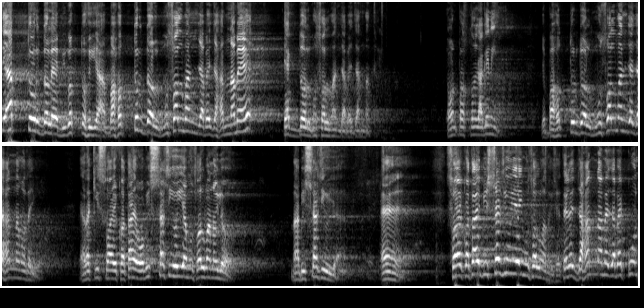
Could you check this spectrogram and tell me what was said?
তিয়াত্তর দলে বিভক্ত হইয়া বাহাত্তর দল মুসলমান যাবে জাহান নামে একদল মুসলমান যাবে জান্নাতে। তখন প্রশ্ন জাগেনি যে বাহাত্তর দল মুসলমান যে জাহান নামে যাইব। এরা কি ছয় কথায় অবিশ্বাসী হইয়া মুসলমান হইল? না বিশ্বাসী হইয়া? হ্যাঁ। ছয় কথায় বিশ্বাসী হইয়াই মুসলমান হয়েছে। তাহলে জাহান নামে যাবে কোন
